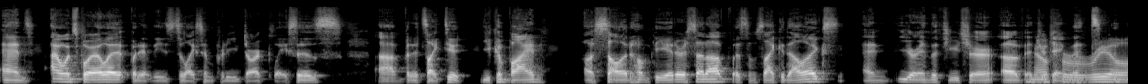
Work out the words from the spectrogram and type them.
And I won't spoil it, but it leads to like some pretty dark places. Uh, but it's like, dude, you combine a solid home theater setup with some psychedelics, and you're in the future of No, entertainment. for real.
